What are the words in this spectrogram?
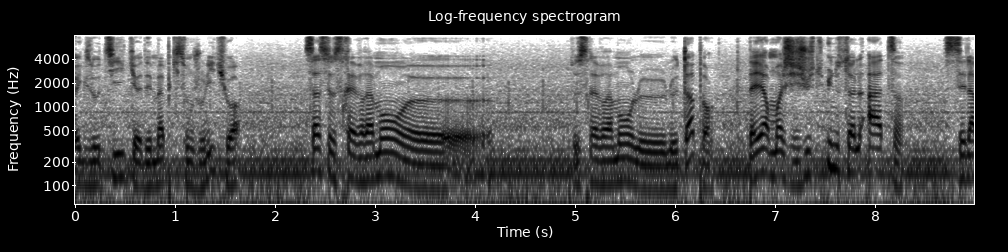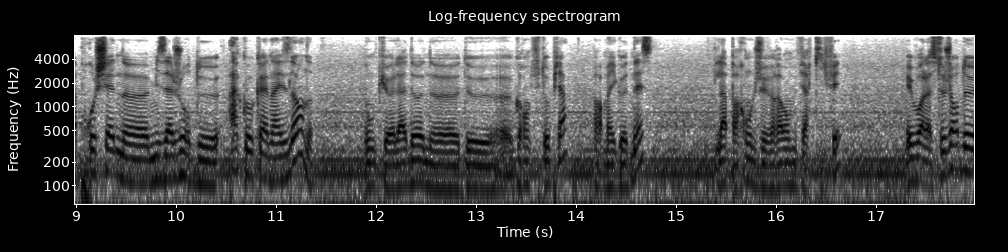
exotiques, des maps qui sont jolies tu vois. Ça ce serait vraiment euh, Ce serait vraiment le, top D'ailleurs moi j'ai juste une seule hâte C'est la prochaine euh, mise à jour de Hakokan Island Donc euh, la donne de Grand Utopia Par My Godness Là par contre je vais vraiment me faire kiffer Et voilà ce genre de,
